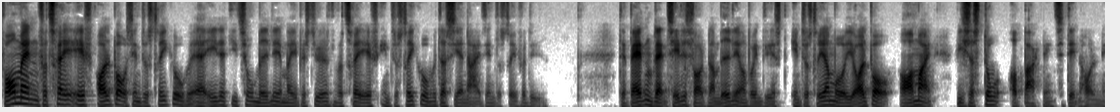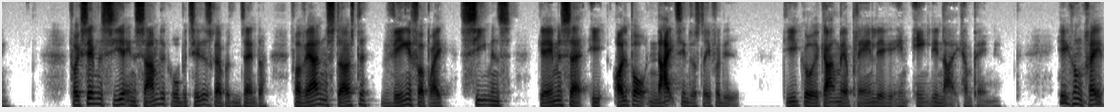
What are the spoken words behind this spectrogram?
Formanden for 3F Aalborgs Industrigruppe er et af de to medlemmer i bestyrelsen for 3F Industrigruppe, der siger nej til industriforliget. Debatten blandt tillidsfolkene og medlemmer på industriområdet i Aalborg og omegn viser stor opbakning til den holdning. For eksempel siger en samlet gruppe tillidsrepræsentanter fra verdens største vingefabrik Siemens Gamesa i Aalborg nej til industriforlidet. De er gået i gang med at planlægge en egentlig nej-kampagne. Helt konkret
